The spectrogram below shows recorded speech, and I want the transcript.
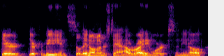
they're they're comedians, so they don't understand how writing works. And you know,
